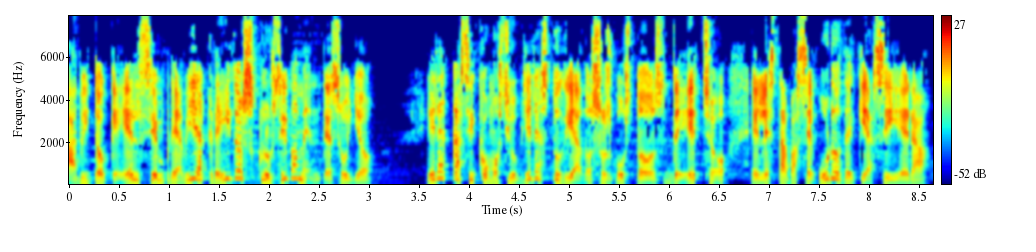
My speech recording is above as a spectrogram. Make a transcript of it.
hábito que él siempre había creído exclusivamente suyo. Era casi como si hubiera estudiado sus gustos. De hecho, él estaba seguro de que así era.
